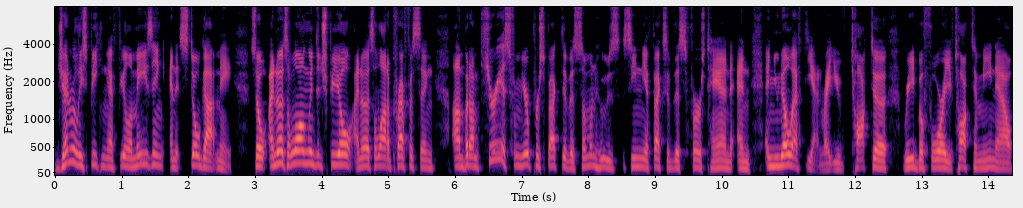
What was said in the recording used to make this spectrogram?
Generally speaking, I feel amazing and it still got me. So I know it's a long winded spiel. I know it's a lot of prefacing, um, but I'm curious from your perspective as someone who's seen the effects of this firsthand and and you know FDN, right? You've talked to Reed before, you've talked to me now.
